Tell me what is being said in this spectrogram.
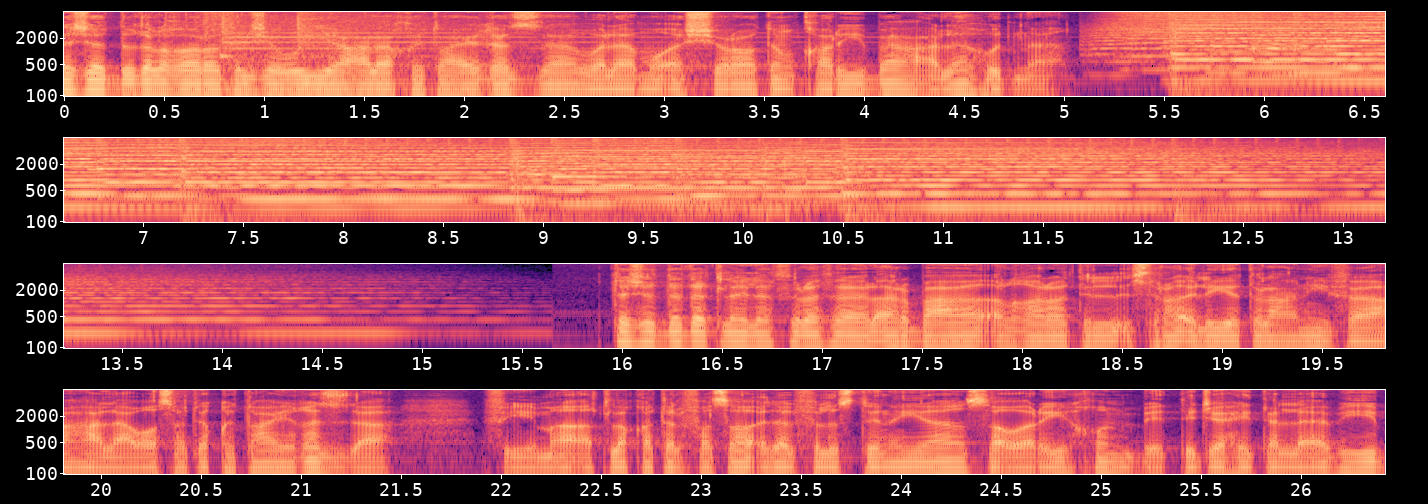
تجدد الغارات الجوية على قطاع غزة ولا مؤشرات قريبة على هدنة. تجددت ليلة الثلاثاء الأربعاء الغارات الإسرائيلية العنيفة على وسط قطاع غزة فيما أطلقت الفصائل الفلسطينية صواريخ باتجاه تل أبيب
